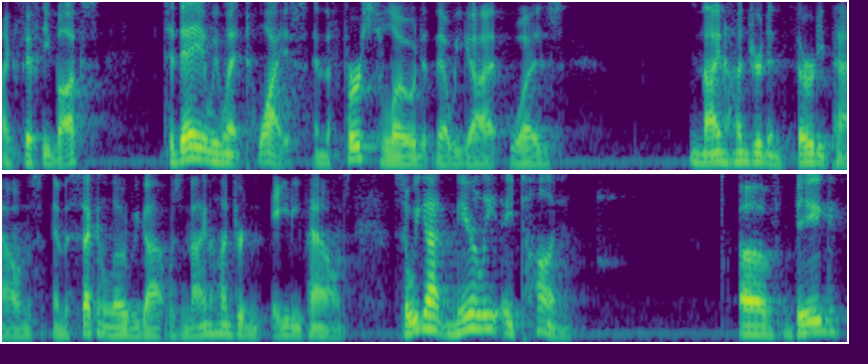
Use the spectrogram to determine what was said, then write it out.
like 50 bucks. Today we went twice, and the first load that we got was 930 pounds, and the second load we got was 980 pounds. So we got nearly a ton of big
